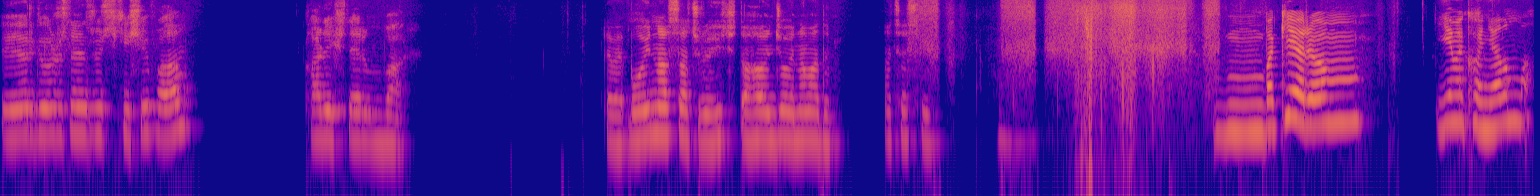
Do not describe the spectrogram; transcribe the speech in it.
Eğer görürseniz 3 kişi falan kardeşlerim var. Evet bu oyun nasıl açılıyor? Hiç daha önce oynamadım. Açasın. Hmm, bakıyorum. Yemek oynayalım mı?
